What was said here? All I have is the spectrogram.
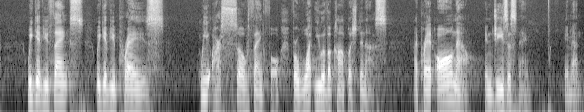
We give you thanks, we give you praise. We are so thankful for what you have accomplished in us. I pray it all now in Jesus' name. Amen.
